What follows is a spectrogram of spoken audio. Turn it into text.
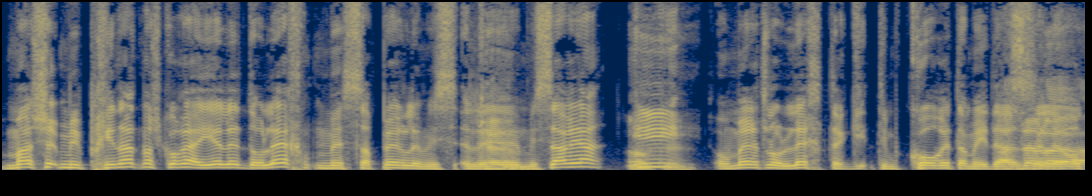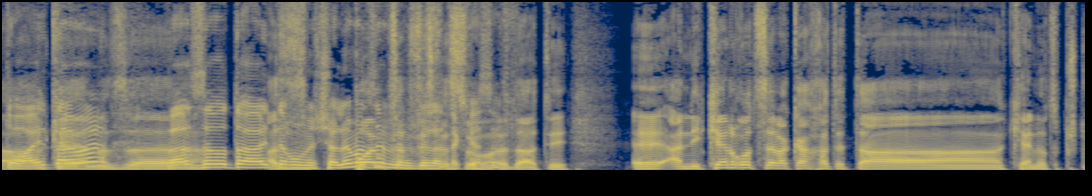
מה ש... מבחינת מה שקורה, הילד הולך, מספר למס... למיסריה, היא אוקיי. אומרת לו, לך תג... תמכור את המידע אז זה הזה לא- לאוטו כן, הייטאוור, אז, אה, ואז האוטו הייטאוור אז הוא משלם על זה ומביא לה את הכסף. לדעתי. אה, אני כן רוצה לקחת את ה... כי אני רוצה פשוט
